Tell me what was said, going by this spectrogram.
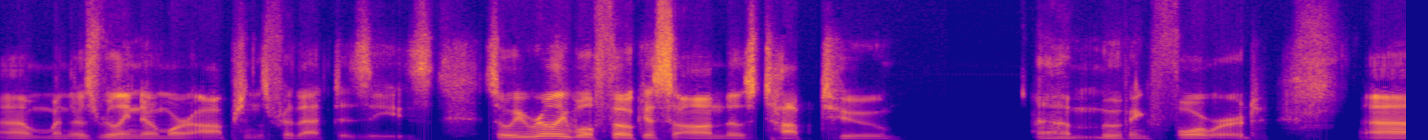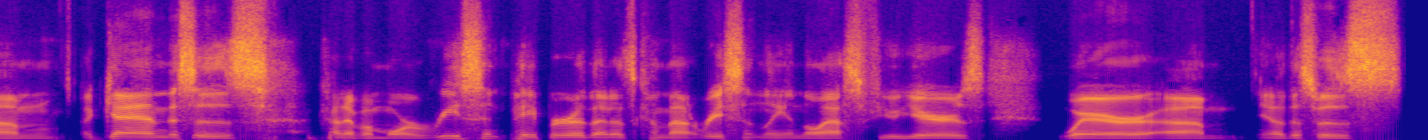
um, when there's really no more options for that disease. So we really will focus on those top two um, moving forward. Um, again, this is kind of a more recent paper that has come out recently in the last few years where, um, you know, this was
